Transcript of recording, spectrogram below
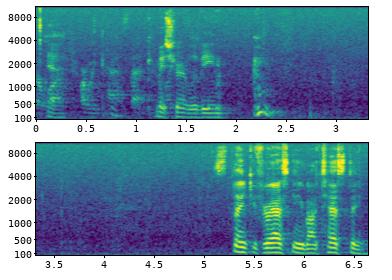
So Yeah. are, are we past that? Commissioner Levine? Thank you for asking about testing.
